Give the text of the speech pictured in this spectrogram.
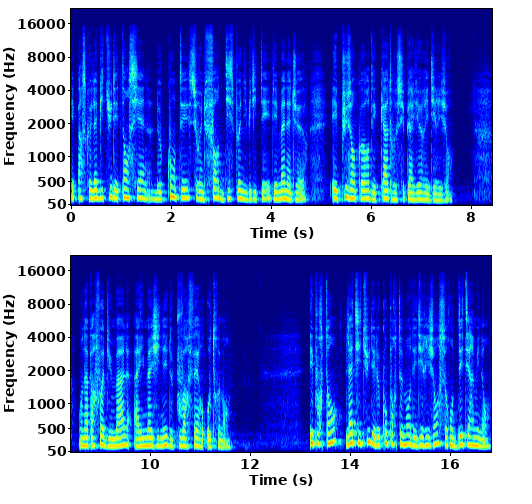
et parce que l'habitude est ancienne de compter sur une forte disponibilité des managers et plus encore des cadres supérieurs et dirigeants. On a parfois du mal à imaginer de pouvoir faire autrement. Et pourtant, l'attitude et le comportement des dirigeants seront déterminants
